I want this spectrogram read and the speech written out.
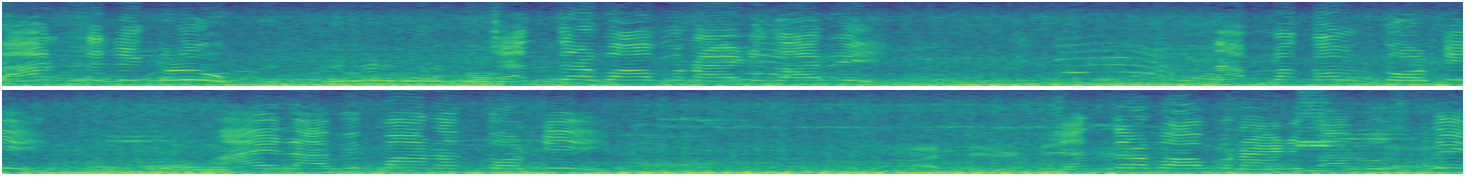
దార్శనికుడు చంద్రబాబు నాయుడు గారి నమ్మకంతో ఆయన అభిమానంతో చంద్రబాబు నాయుడు గారు వస్తే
